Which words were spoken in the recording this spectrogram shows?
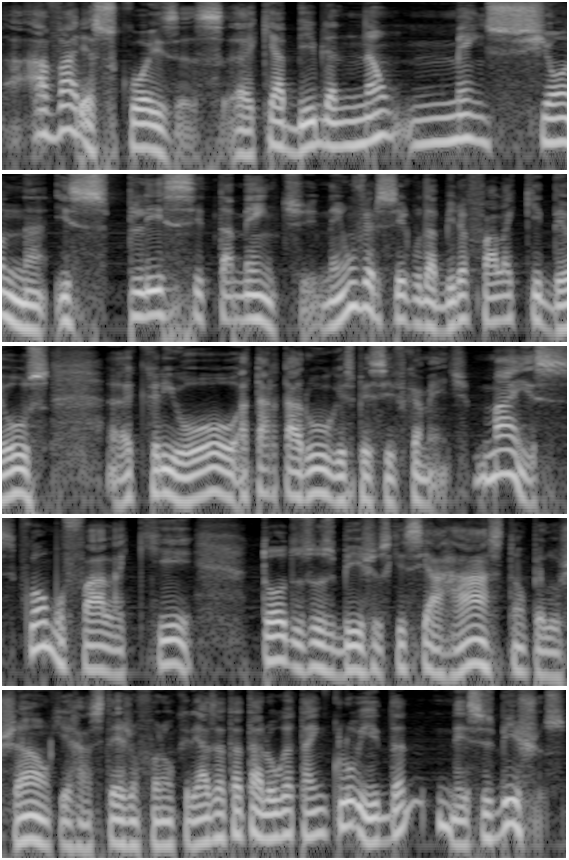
há várias coisas uh, que a Bíblia não menciona explicitamente. Nenhum versículo da Bíblia fala que Deus uh, criou a tartaruga especificamente. Mas, como fala que todos os bichos que se arrastam pelo chão, que rastejam, foram criados, a tartaruga está incluída nesses bichos.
